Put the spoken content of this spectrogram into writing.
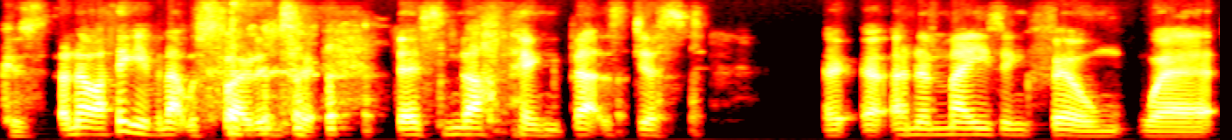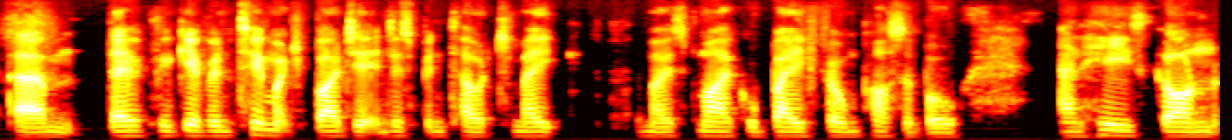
Because no, I think even that was thrown into it. There's nothing. That's just a, a- an amazing film where um, they've been given too much budget and just been told to make the most Michael Bay film possible, and he's gone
